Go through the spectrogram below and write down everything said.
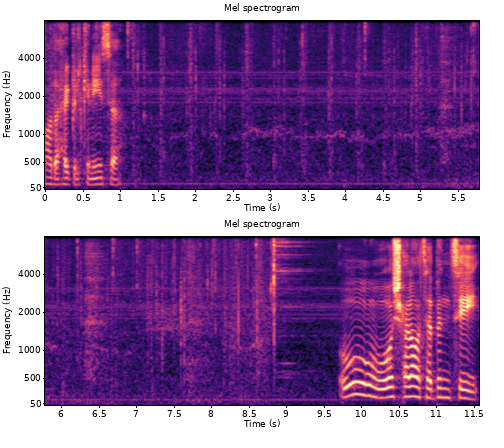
هذا حق الكنيسة. أوه وش حالاتها بنتي؟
